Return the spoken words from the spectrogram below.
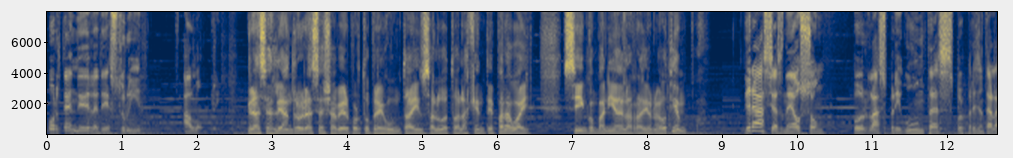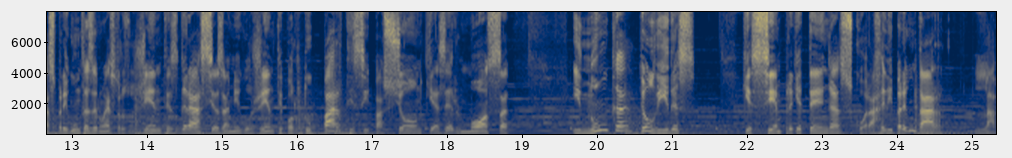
por tener de destruir al hombre. Gracias Leandro, gracias Xavier por tu pregunta y un saludo a toda la gente de Paraguay, sin compañía de la Radio Nuevo Tiempo. Gracias Nelson por las preguntas, por presentar las preguntas de nuestros oyentes. Gracias amigo oyente por tu participación que es hermosa. Y nunca te olvides que siempre que tengas coraje de preguntar, la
